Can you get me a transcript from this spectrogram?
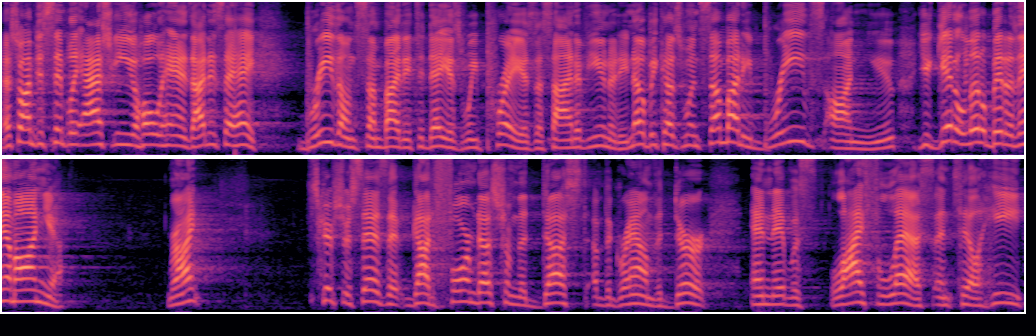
That's why I'm just simply asking you to hold hands. I didn't say, hey, breathe on somebody today as we pray as a sign of unity. No, because when somebody breathes on you, you get a little bit of them on you, right? Scripture says that God formed us from the dust of the ground, the dirt, and it was lifeless until He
